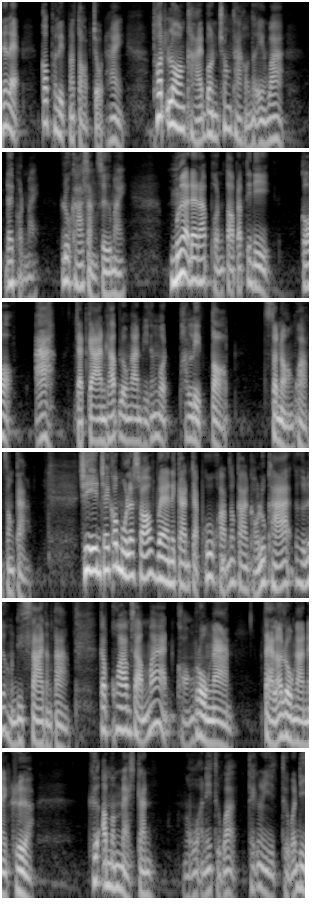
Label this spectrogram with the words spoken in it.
นั่นแหละ ก็ผลิตมาตอบโจทย์ให้ ทดลองขายบนช่องทางของตัวเองว่า ได้ผลไหม ลูกค้าสั่งซื้อไหม เมื่อได้รับผลตอบรับที่ดี ก็อะจัดการครับโรงงานผีทั้งหมดผลิตตอบสนองความต้องการชีอินใช้ข้อมูลและซอฟต์แวร์ในการจับคู่ความต้องการของลูกค้าก็คือเรื่องของดีไซน์ต่างๆ กับความสามารถของโรงงาน แต่ละโรงงานในเครือ คือเอามาแมชกันโอ้อันนี้ถือว่าเทคโนโลยีถือว่าดี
